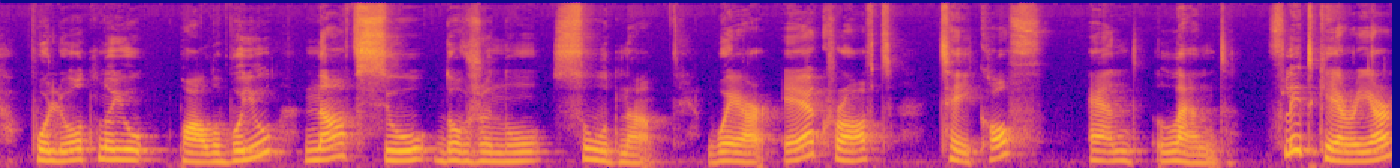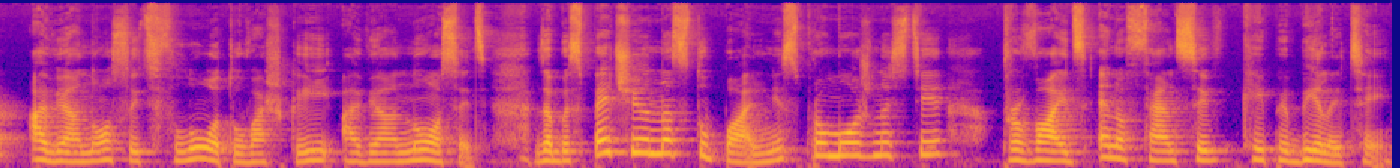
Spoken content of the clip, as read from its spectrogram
– польотною палубою на всю довжину судна, where aircraft take off and land. Fleet Carrier – авіаносець флоту, важкий авіаносець, забезпечує наступальні спроможності, provides an offensive capability.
